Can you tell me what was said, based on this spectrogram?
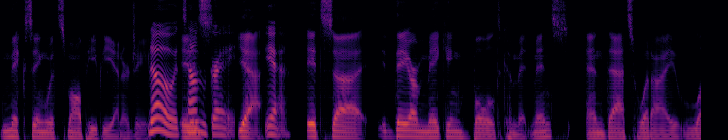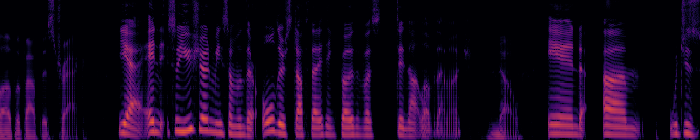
mixing with small PP energy. No, it sounds great. Yeah, Yeah. it's uh they are making bold commitments and that's what I love about this track. Yeah, and so you showed me some of their older stuff that I think both of us did not love that much. No. And um which is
